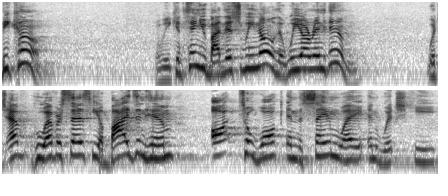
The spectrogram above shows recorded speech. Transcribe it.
become. And we continue by this we know that we are in him. Whichever, whoever says he abides in him ought to walk in the same way in which he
